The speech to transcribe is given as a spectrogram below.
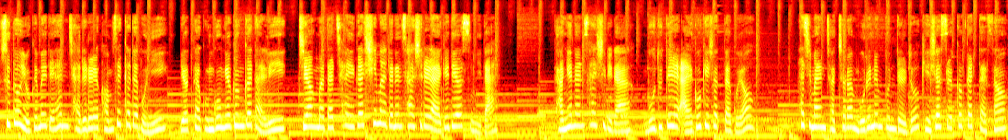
수도 요금에 대한 자료를 검색하다 보니 여타 공공요금과 달리 지역마다 차이가 심하다는 사실을 알게 되었습니다. 당연한 사실이라 모두들 알고 계셨다고요? 하지만 저처럼 모르는 분들도 계셨을 것 같아서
